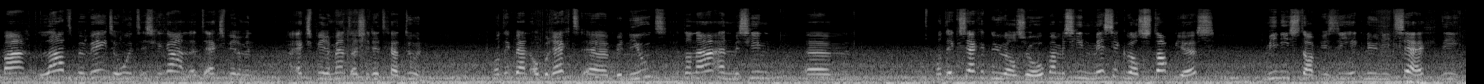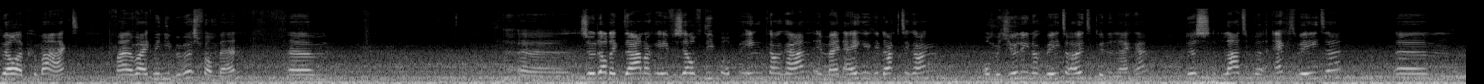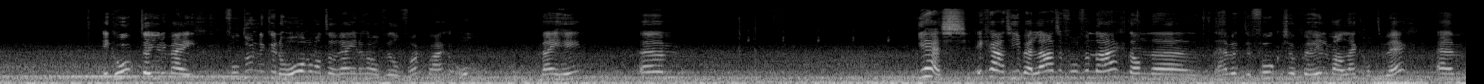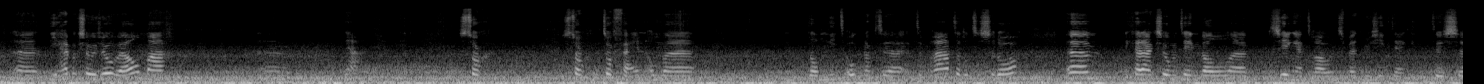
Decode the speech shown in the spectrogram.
maar laat me weten hoe het is gegaan, het experiment, experiment als je dit gaat doen. Want ik ben oprecht benieuwd daarna en misschien um, want ik zeg het nu wel zo, maar misschien mis ik wel stapjes, mini-stapjes die ik nu niet zeg, die ik wel heb gemaakt, maar waar ik me niet bewust van ben. Um, uh, zodat ik daar nog even zelf dieper op in kan gaan in mijn eigen gedachtegang, om het jullie nog beter uit te kunnen leggen. Dus laat het me echt weten. Um, ik hoop dat jullie mij voldoende kunnen horen, want er rijden nogal veel vrachtwagen om mij heen. Um, Yes, ik ga het hierbij laten voor vandaag. Dan uh, heb ik de focus ook weer helemaal lekker op de weg. En uh, die heb ik sowieso wel, maar uh, ja, is toch, is toch, toch fijn om dan niet ook nog te, te praten ertussendoor. Um, ik ga eigenlijk zo meteen wel zingen trouwens met muziek denk ik. Dus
